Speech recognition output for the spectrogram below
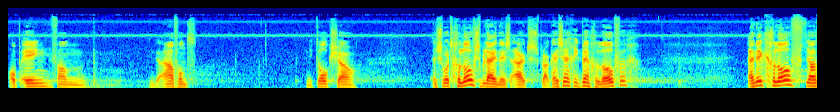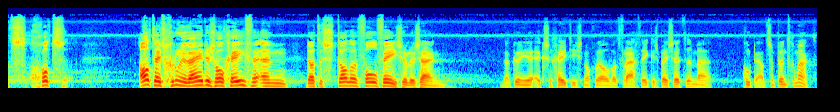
op een van de avond, die talkshow, een soort geloofsbelijdenis uitsprak. Hij zegt, ik ben gelovig en ik geloof dat God altijd groene weiden zal geven en dat de stallen vol vee zullen zijn. Dan kun je exegetisch nog wel wat vraagtekens bij zetten, maar goed, hij had zijn punt gemaakt.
